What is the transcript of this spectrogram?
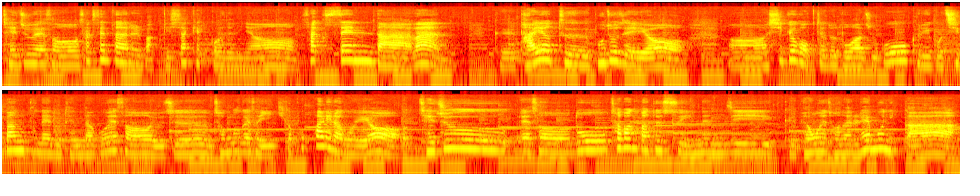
제주에서 삭센다를 맡기 시작했거든요. 삭센다란 그 다이어트 보조제예요. 어, 식욕 억제도 도와주고 그리고 지방 분해도 된다고 해서 요즘 전국에서 인기가 폭발이라고 해요. 제주에서도 처방받을 수 있는지 그 병원에 전화를 해보니까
